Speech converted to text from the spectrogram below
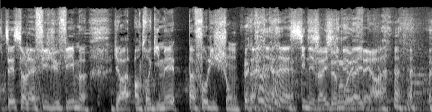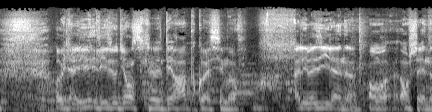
tu sais, sur la fiche du film, il y aura entre guillemets pas folichon. Cinévibe.fr. Et là, les, les audiences euh, dérapent, quoi, c'est mort. Allez, vas-y, Ilan, en- enchaîne.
